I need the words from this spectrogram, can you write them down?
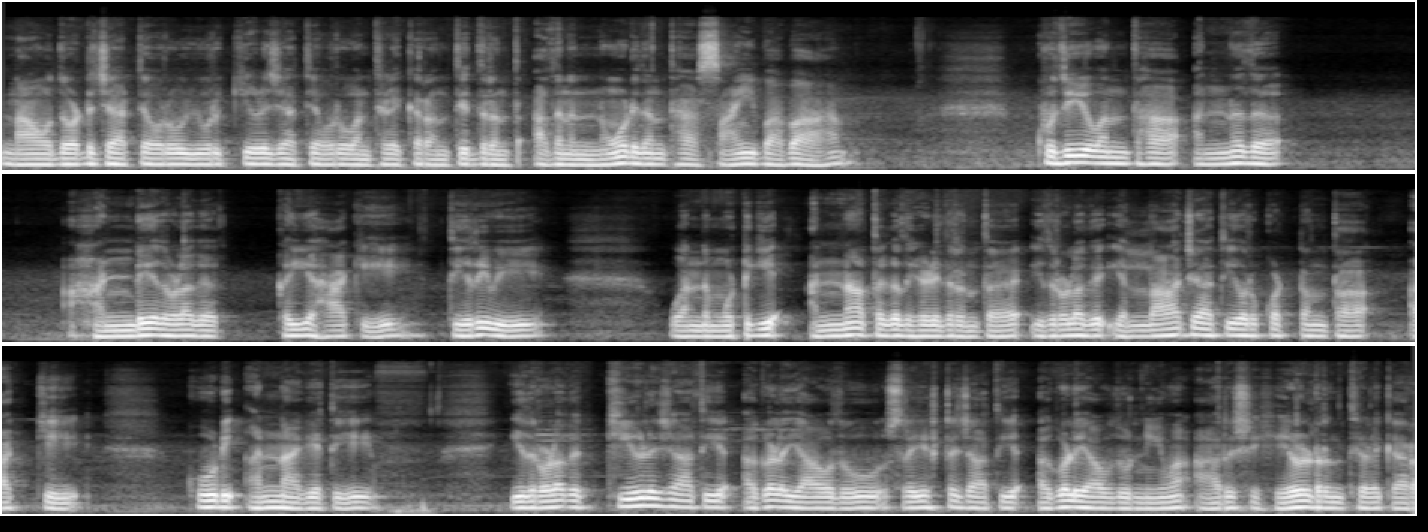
ನಾವು ದೊಡ್ಡ ಜಾತಿಯವರು, ಇವರು ಕೀಳು ಜಾತಿಯವರು ಅಂತ ಹೇಳಿಕರ ಅಂತಿದ್ರಂತ. ಅದನ್ನು ನೋಡಿದಂತಹ ಸಾಯಿಬಾಬಾ ಕುದಿಯುವಂತಹ ಅನ್ನದ ಹಂಡೆದೊಳಗೆ ಕೈ ಹಾಕಿ ತಿರುವಿ ಒಂದು ಮುಟಗಿ ಅನ್ನ ತೆಗೆದು ಹೇಳಿದ್ರಂತ. ಇದರೊಳಗೆ ಎಲ್ಲ ಜಾತಿಯವರು ಕೊಟ್ಟಂಥ ಅಕ್ಕಿ, ಕೂಡಿ ಅನ್ನ ಆಗೈತಿ. ಇದರೊಳಗೆ ಕೀಳು ಜಾತಿಯ ಅಗಳು ಯಾವುದು, ಶ್ರೇಷ್ಠ ಜಾತಿಯ ಅಗಳು ಯಾವುದು ನೀವು ಆರಿಸಿ ಹೇಳ್ರಿ ಅಂತ ಹೇಳಿಕಾರ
